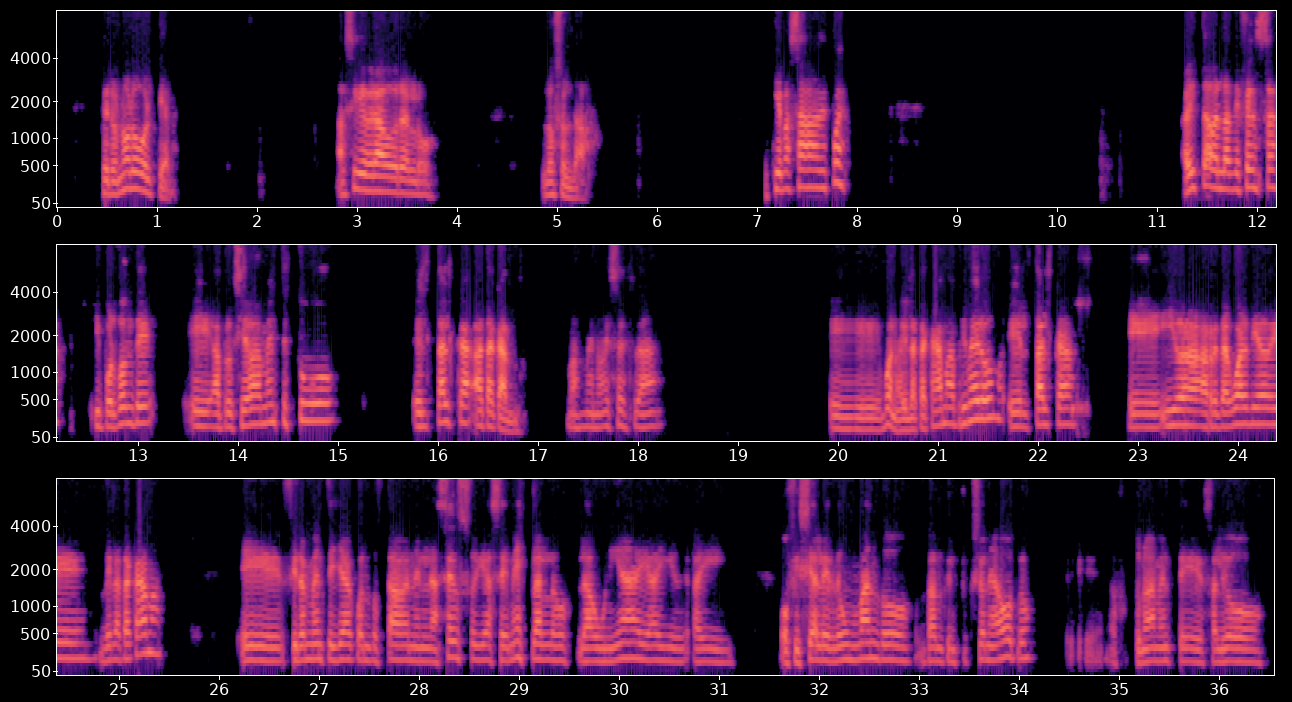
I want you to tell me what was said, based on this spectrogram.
pero no lo voltearon. Así de bravo eran los, los soldados. ¿Qué pasaba después? Ahí estaban las defensas y por donde eh, aproximadamente estuvo el Talca atacando. Más o menos esa es la... Eh, bueno, el Atacama primero, el Talca eh, iba a retaguardia de, del Atacama. Finalmente ya cuando estaban en el ascenso ya se mezclan las unidades, hay, hay, oficiales de un mando dando instrucciones a otro. Afortunadamente salió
